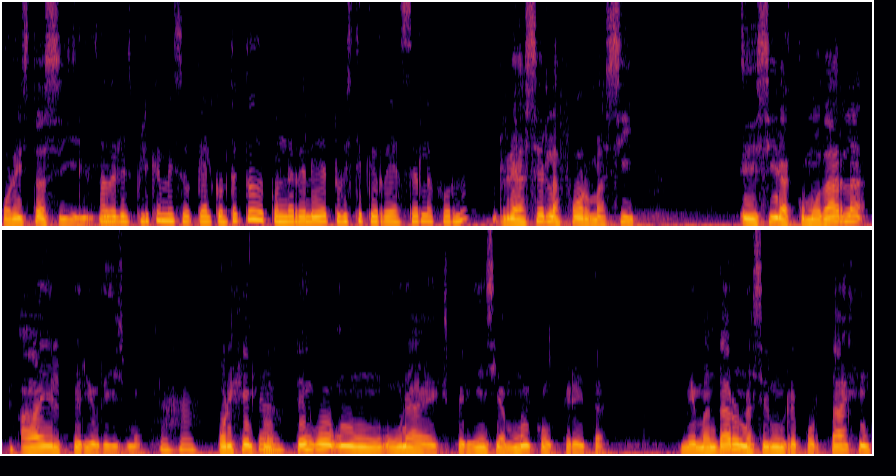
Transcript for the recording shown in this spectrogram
por estas... a ver, explícame eso, que al contacto con la realidad tuviste que rehacer la forma. Rehacer la forma, sí. Es decir, acomodarla a el periodismo. por ejemplo, tengo una experiencia muy concreta. Me mandaron a hacer un reportaje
